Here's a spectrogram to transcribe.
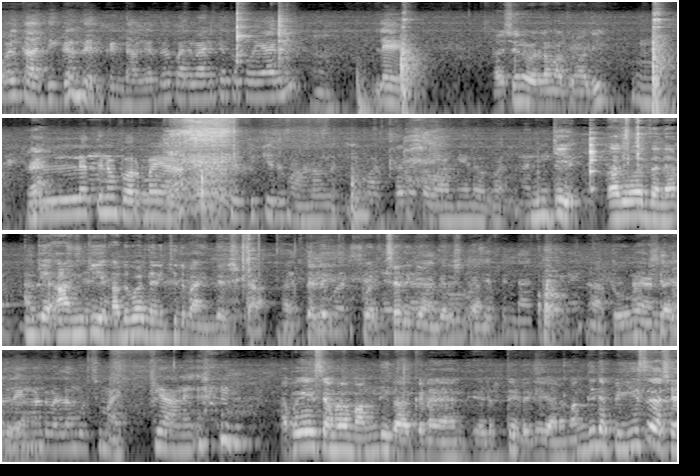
ഓൾക്ക് അധികം തിരക്കുണ്ടാകും എന്തോ പരിപാടിക്കൊക്കെ പോയാൽ അല്ലേ ഐശ്വര്യ വെള്ളം മാത്രം മതി. എല്ലാത്തിനും പുറമെയാ ഷെഫിക്ക് ഇത് വേണമെന്ന് ഈ മട്ടനൊക്കെ വാങ്ങിയാൽ എനിക്ക് അതുപോലെ തന്നെ എനിക്ക് എനിക്ക് അതുപോലെ തന്നെ എനിക്ക് ഇത് ഭയങ്കര ഇഷ്ടമാണ് നത്തൽ പൊരിച്ചത് എനിക്ക് ഭയങ്കര ഇഷ്ടമാണ് തൂമ കൊണ്ട് വെള്ളം കുടിച്ച് മരിക്കുകയാണ് അപ്പൊ കേസ് നമ്മളെ മന്തി ഇതാക്കണ ഞാൻ എടുത്തിടുകയാണ്. മന്തിന്റെ പീസ് പക്ഷേ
